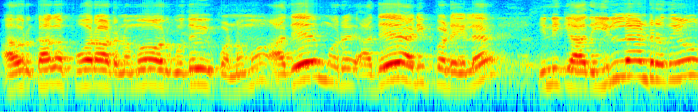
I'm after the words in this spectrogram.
அவருக்காக போராடணுமோ அவருக்கு உதவி பண்ணணுமோ அதே முறை அதே அடிப்படையில் இன்னைக்கு அது இல்லைன்றதையும்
